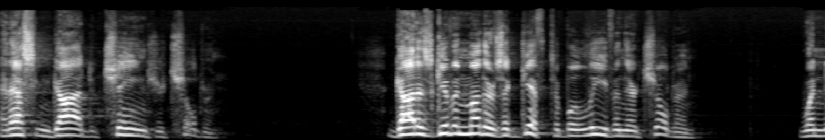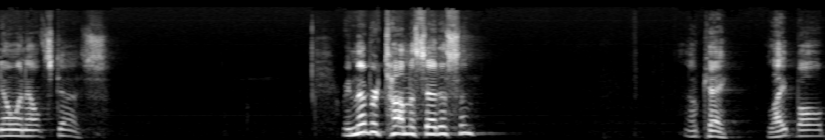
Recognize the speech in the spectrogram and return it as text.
and asking God to change your children. God has given mothers a gift to believe in their children when no one else does. Remember Thomas Edison? Okay, light bulb.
